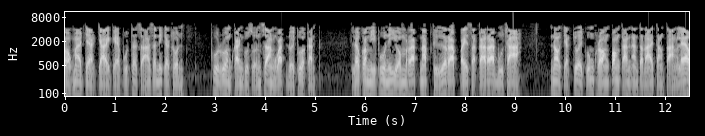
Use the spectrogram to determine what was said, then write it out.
ออกมาแจกจ่ายแก่พุทธศาสนิกชน ผู้ร่วมการกุศลสร้างวัดโดยทั่วกัน แล้วก็มีผู้นิยมรับนับถือรับไปสักการะบูชา นอกจากช่วยคุ้มครองป้องกันอันตรายต่างๆแล้ว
